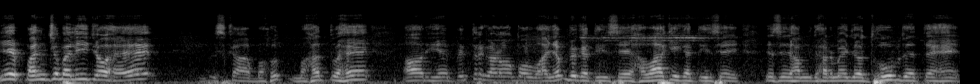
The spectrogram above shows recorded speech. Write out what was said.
ये पंचबली जो है इसका बहुत महत्व है और ये पितृगणों को वायव्य गति से हवा की गति से जैसे हम घर में जो धूप देते हैं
